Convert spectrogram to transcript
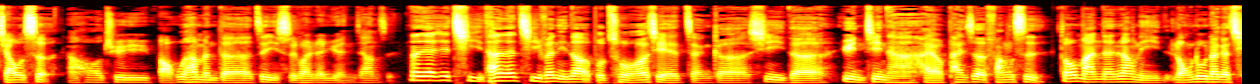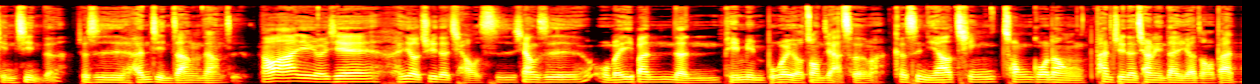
交涉，然后去保护他们的自己使馆人员这样子。那那些气，他的气氛营造的不错，而且整个戏的运镜啊，还有拍摄方式都蛮能让你融入那个情境的，就是很紧张这样子。然后它也有一些很有趣的巧思，像是我们一般。人平民不会有装甲车嘛？可是你要清冲过那种叛军的枪林弹雨要怎么办？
